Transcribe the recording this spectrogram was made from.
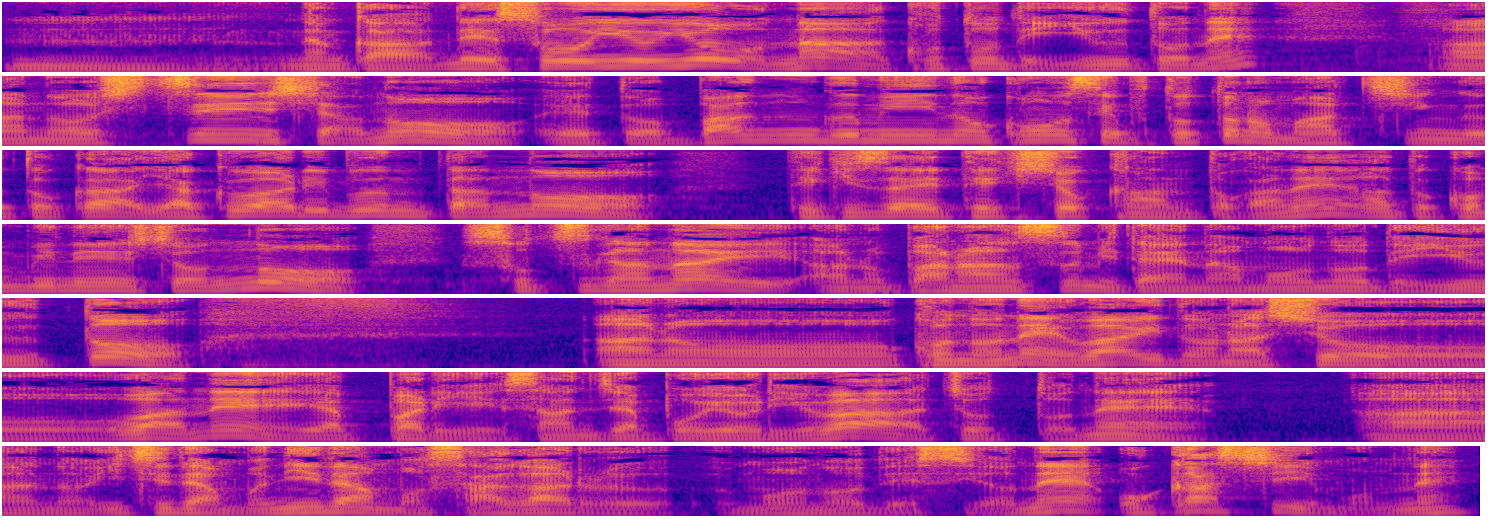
うん、なんか、で、そういうようなことで言うとね、あの、出演者の、えっ、と、番組のコンセプトとのマッチングとか、役割分担の適材適所感とかね、あとコンビネーションの卒がない、あの、バランスみたいなもので言うと、あのこのね、ワイドなショーはね、やっぱりサンジャポよりは、ちょっとね、あの、1段も2段も下がるものですよね。おかしいもんね。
